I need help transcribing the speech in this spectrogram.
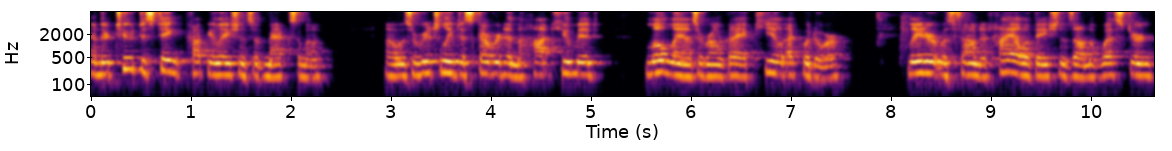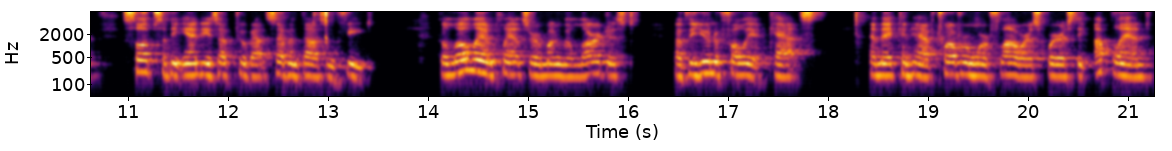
and there are two distinct populations of maxima. Uh, it was originally discovered in the hot, humid lowlands around Guayaquil, Ecuador. Later, it was found at high elevations on the western slopes of the Andes up to about 7,000 feet. The lowland plants are among the largest of the unifoliate cats, and they can have 12 or more flowers, whereas the upland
